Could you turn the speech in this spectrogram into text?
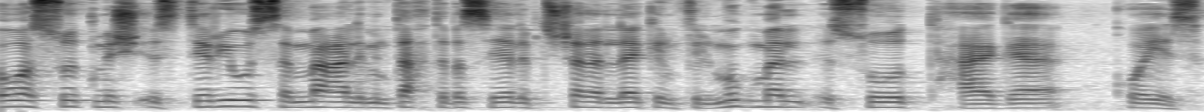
هو الصوت مش استيريو السماعة اللي من تحت بس هي اللي بتشتغل لكن في المجمل الصوت حاجة كويسة.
